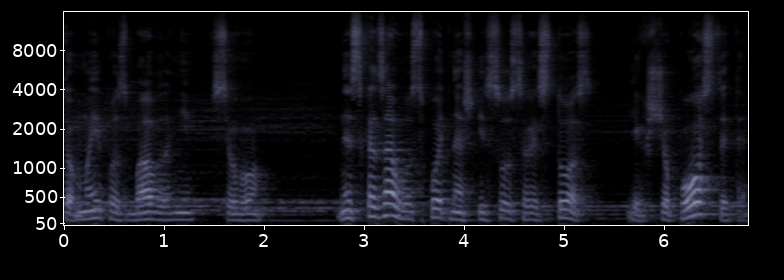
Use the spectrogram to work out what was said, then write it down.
то ми позбавлені всього. Не сказав Господь наш Ісус Христос, якщо постите,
